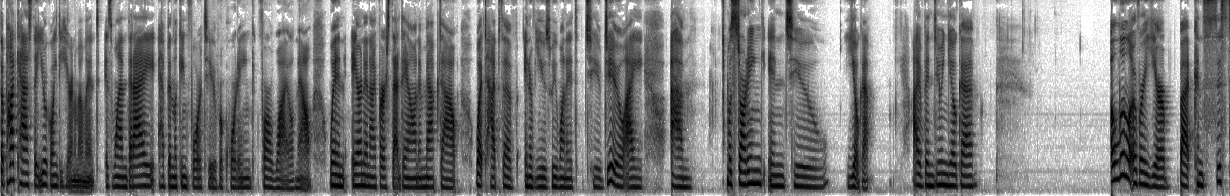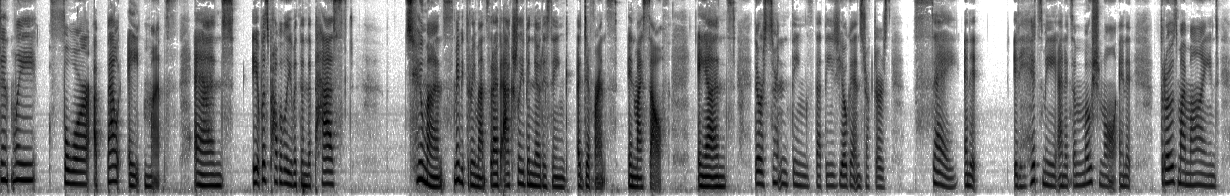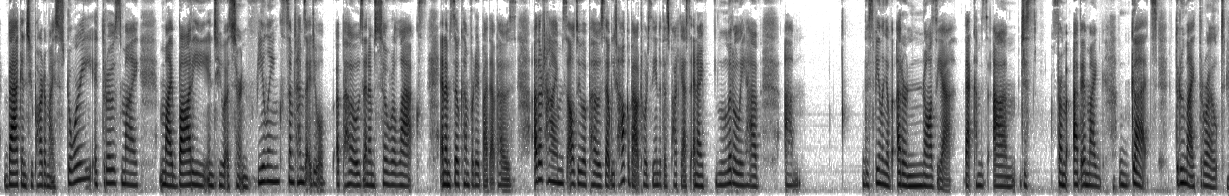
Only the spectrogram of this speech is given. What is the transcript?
The podcast that you're going to hear in a moment is one that I have been looking forward to recording for a while now. When Aaron and I first sat down and mapped out what types of interviews we wanted to do, I um, was starting into yoga. I've been doing yoga a little over a year, but consistently for about eight months. And it was probably within the past two months, maybe three months, that I've actually been noticing a difference in myself. And there are certain things that these yoga instructors say, and it it hits me and it's emotional and it throws my mind back into part of my story it throws my my body into a certain feeling sometimes i do a, a, pose and i'm so relaxed and i'm so comforted by that pose other times i'll do a pose that we talk about towards the end of this podcast and i literally have um, this feeling of utter nausea that comes um, just from up in my gut through my throat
